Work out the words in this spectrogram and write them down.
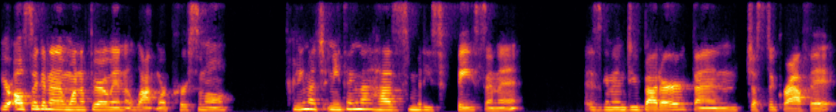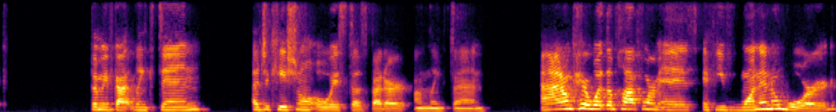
you're also going to want to throw in a lot more personal. Pretty much anything that has somebody's face in it is going to do better than just a graphic. Then we've got LinkedIn. Educational always does better on LinkedIn. And I don't care what the platform is, if you've won an award,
